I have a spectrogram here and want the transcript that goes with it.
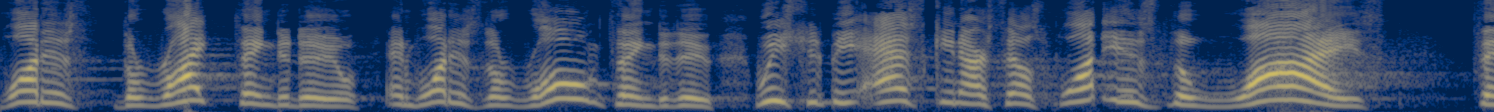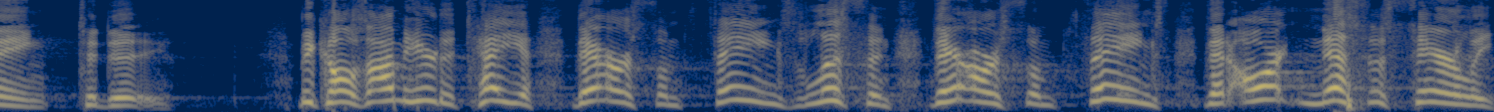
what is the right thing to do and what is the wrong thing to do, we should be asking ourselves what is the wise thing to do. Because I'm here to tell you there are some things, listen, there are some things that aren't necessarily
